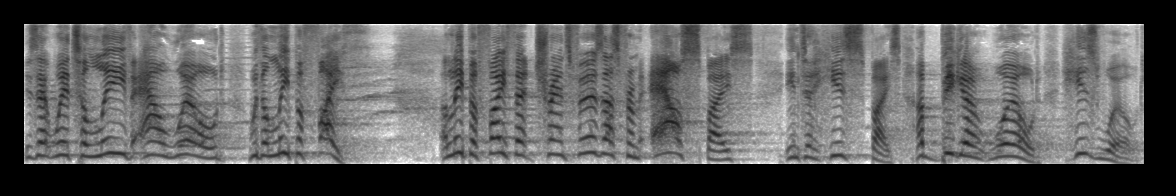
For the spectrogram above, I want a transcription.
is that we're to leave our world with a leap of faith. A leap of faith that transfers us from our space into His space, a bigger world, His world.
